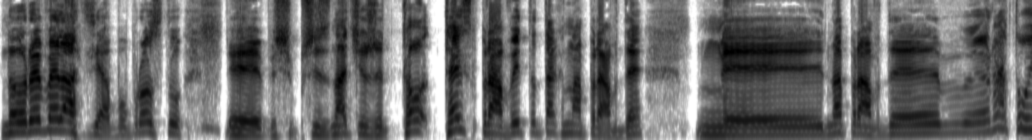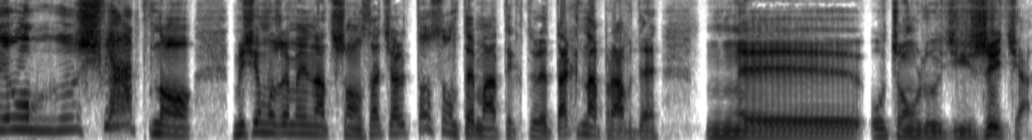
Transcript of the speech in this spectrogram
No rewelacja, po prostu e, przyznacie, że to, te sprawy to tak naprawdę e, naprawdę ratują świat. No. My się możemy natrząsać, ale to są tematy, które tak naprawdę e, uczą ludzi życia.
